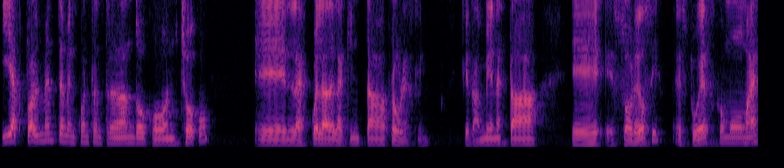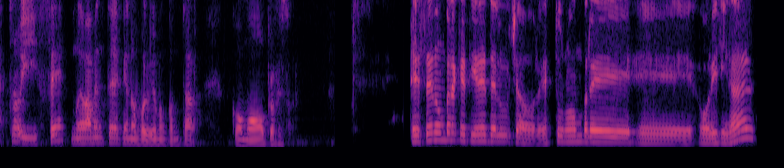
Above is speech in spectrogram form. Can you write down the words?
y actualmente me encuentro entrenando con Choco en la escuela de la quinta Pro Wrestling, que también está eh, sobre dosis, esto es como maestro, y C nuevamente que nos volvimos a encontrar como profesor. Ese nombre que tienes de luchador, ¿es tu nombre eh, original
